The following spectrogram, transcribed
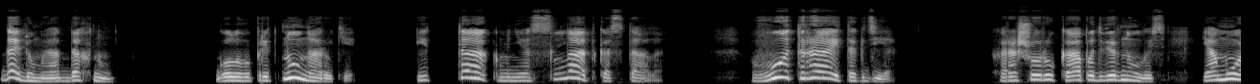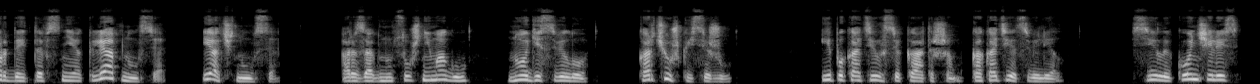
дай, думаю, отдохну. Голову приткнул на руки, и так мне сладко стало. Вот рай-то где! Хорошо рука подвернулась, я мордой-то в снег ляпнулся и очнулся. А разогнуться уж не могу, ноги свело, корчушкой сижу. И покатился катышем, как отец велел. Силы кончились,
